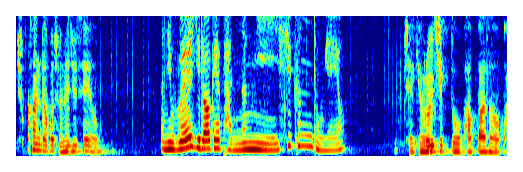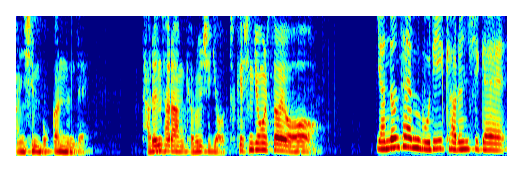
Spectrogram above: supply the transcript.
축하한다고 전해주세요. 아니 왜 이렇게 반응이 시큰둥해요? 제 결혼식도 바빠서 관심 못 갖는데 다른 사람 결혼식에 어떻게 신경을 써요? 연돈샘 우리 결혼식에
